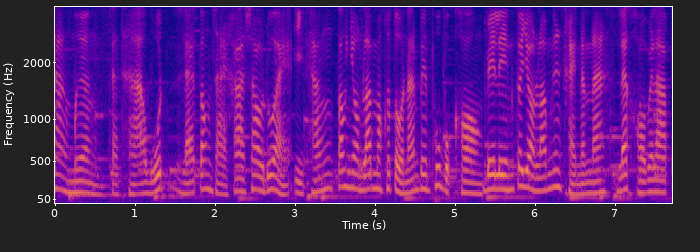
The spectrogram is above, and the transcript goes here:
สร้างเมือง จัดหาอาวุธ และต้องจ่ายค่าเช่าด้วย อีกทั้งต้องยอมรับมาโคโตะนั้นเป็นผู้ปกครอง เบเลนก็ยอมรับเงื่อนไขนั้นนะ และขอเวลาไป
